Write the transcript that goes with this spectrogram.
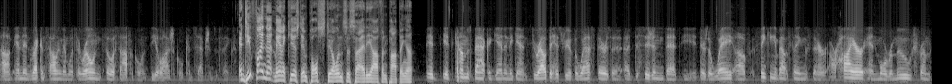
um, and then reconciling them with their own philosophical and theological conceptions of things. And do you find that Manichaeist impulse still in society often popping up? It, it comes back again and again. Throughout the history of the West, there's a, a decision that there's a way of thinking about things that are, are higher and more removed from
